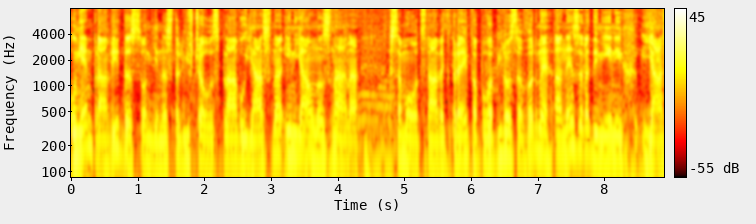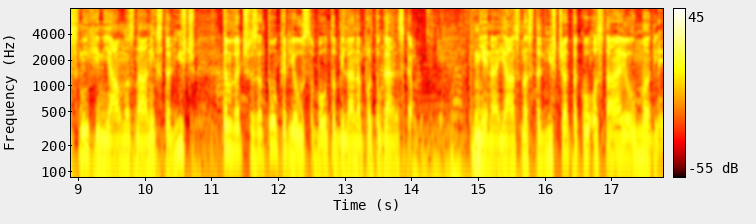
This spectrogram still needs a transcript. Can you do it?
V njem pravi, da so njena stališča o splavu jasna in javno znana. Samo odstavek prej pa povabilo zavrne, a ne zaradi njenih jasnih in javno znanih stališč, temveč zato, ker je v soboto bila na portugalskem. Njena jasna stališča tako ostajajo v megli.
